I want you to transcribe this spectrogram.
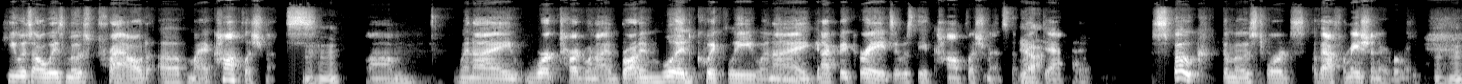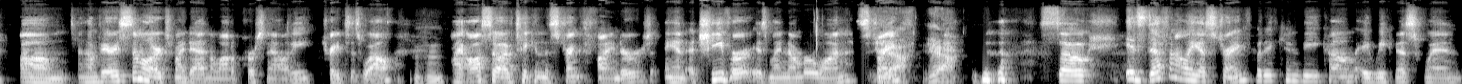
he was always most proud of my accomplishments. Mm-hmm. Um, when I worked hard, when I brought in wood quickly, when I mm. got good grades, it was the accomplishments that yeah. my dad spoke the most words of affirmation over me. Mm-hmm. Um, and I'm very similar to my dad in a lot of personality traits as well. Mm-hmm. I also have taken the strength finders and achiever is my number one strength. Yeah. yeah. so it's definitely a strength, but it can become a weakness when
